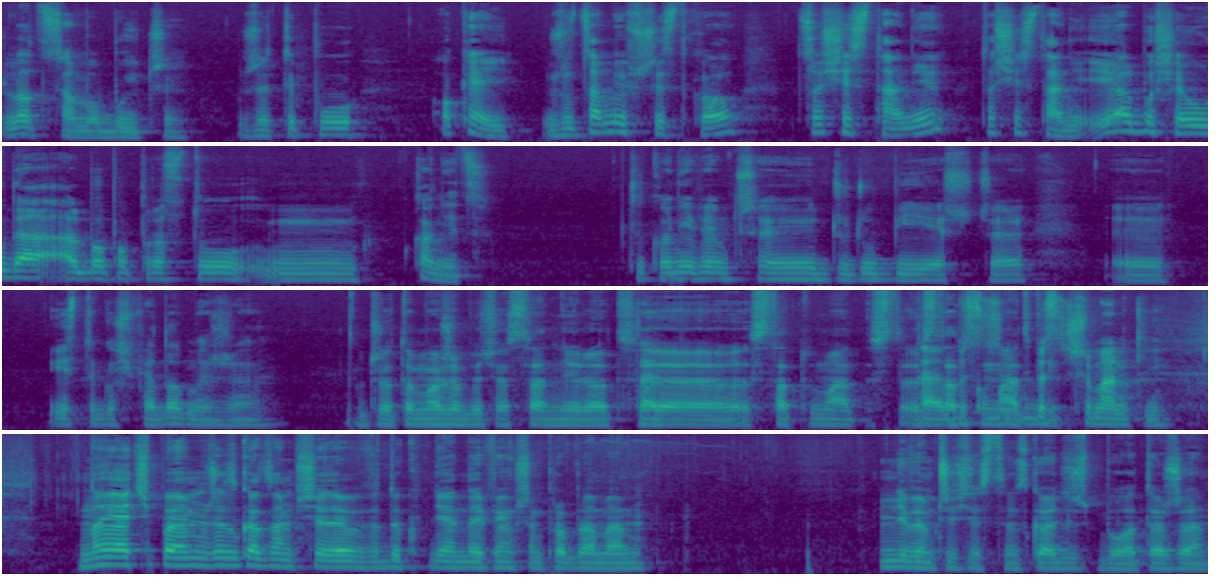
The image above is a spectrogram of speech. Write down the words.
lot samobójczy, że typu, okay, rzucamy wszystko, co się stanie, to się stanie i albo się uda, albo po prostu mm, koniec. Tylko nie wiem, czy Jujubi jeszcze y, jest tego świadomy, że... Że to może być ostatni lot tak. e, statu ma, st tak, statku bez, matki. Bez trzymanki. No ja Ci powiem, że zgadzam się, według mnie największym problemem, nie wiem, czy się z tym zgodzisz, było to, że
